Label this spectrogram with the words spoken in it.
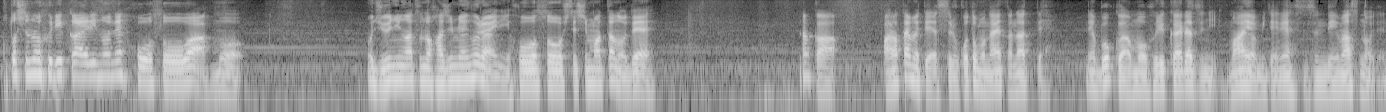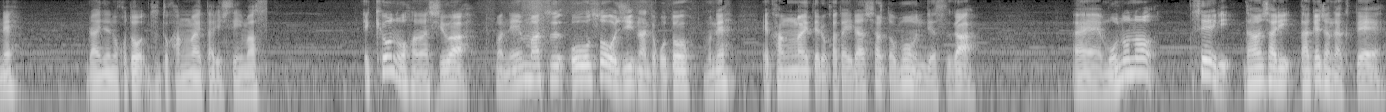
今年の振り返りのね、放送はもう、もう12月の初めぐらいに放送してしまったので、なんか、改めてすることもないかなって、ね、僕はもう振り返らずに前を見てね、進んでいますのでね、来年のことをずっと考えたりしています。え今日のお話は、まあ、年末大掃除なんてこともね、考えてる方いらっしゃると思うんですが、えー、物の整理、断捨離だけじゃなくて、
